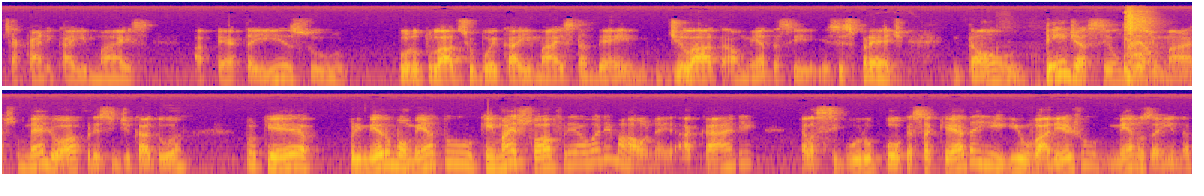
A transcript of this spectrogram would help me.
Se a carne cair mais, aperta isso, por outro lado, se o boi cair mais também, dilata, aumenta-se esse spread. Então, tende a ser um mês de março melhor para esse indicador, porque, primeiro momento, quem mais sofre é o animal, né? A carne, ela segura um pouco essa queda e, e o varejo menos ainda,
